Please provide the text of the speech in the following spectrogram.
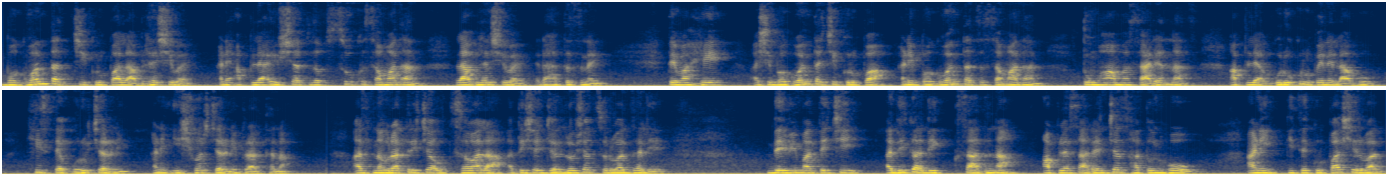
भगवंताची कृपा लाभल्याशिवाय आणि आपल्या आयुष्यातलं सुख समाधान लाभल्याशिवाय राहतच नाही. तेव्हा हे अशी भगवंताची कृपा आणि भगवंताचं समाधान तुम्हा आम्हा साऱ्यांनाच आपल्या गुरुकृपेने लाभो. हीच त्या गुरुचरणी आणि ईश्वरचरणी प्रार्थना. आज नवरात्रीच्या उत्सवाला अतिशय जल्लोषात सुरुवात झाली आहे. देवी मातेची अधिकाधिक साधना आपल्या साऱ्यांच्याच हातून हो आणि तिचे कृपाशीर्वाद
